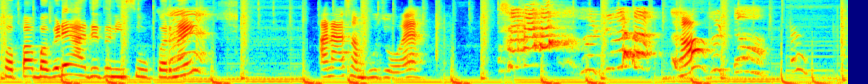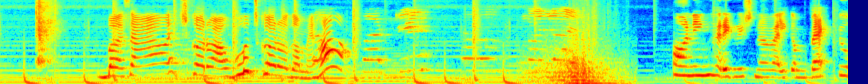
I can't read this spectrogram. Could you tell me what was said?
પપ્પા. બગડે આજે તો નીસુ ઉપર નહીં? અને આ શંભુ જો હે. બસ આ જ કરો આવું જ કરો તમે હા? Morning Hare Krishna welcome back to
